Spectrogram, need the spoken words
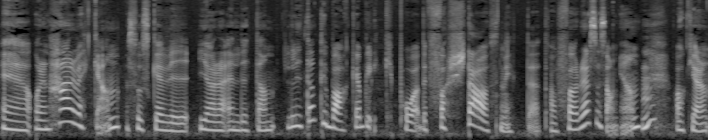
Eh, och den här veckan så ska vi göra en liten, liten tillbakablick på det första avsnittet av förra säsongen. Och göra en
